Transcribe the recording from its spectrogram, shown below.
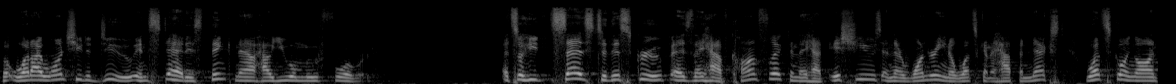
But what I want you to do instead is think now how you will move forward. And so he says to this group as they have conflict and they have issues and they're wondering, you know, what's going to happen next, what's going on.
